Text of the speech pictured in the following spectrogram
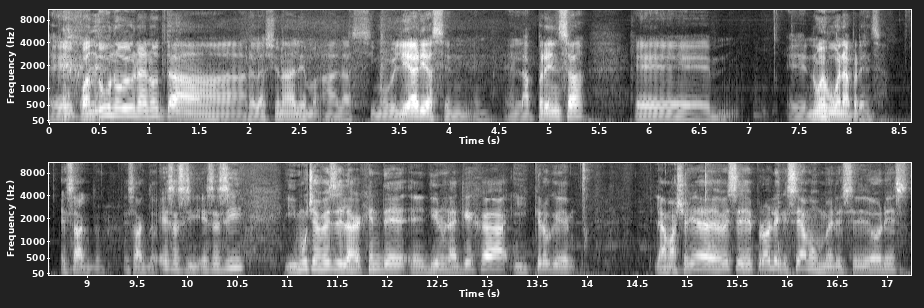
Eh, cuando uno ve una nota relacionada a las inmobiliarias en, en- en la prensa, no es buena prensa. Exacto, exacto. Es así, es así. Y muchas veces la gente tiene una queja y creo que la mayoría de las veces es probable que seamos merecedores,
